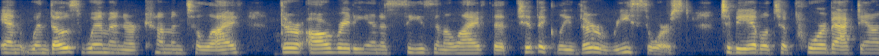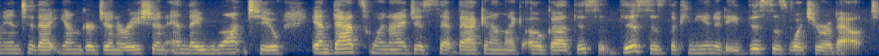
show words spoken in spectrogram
And when those women are coming to life, they're already in a season of life that typically they're resourced to be able to pour back down into that younger generation and they want to. And that's when i just sit back and i'm like oh god this this is the community. This is what you're about.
